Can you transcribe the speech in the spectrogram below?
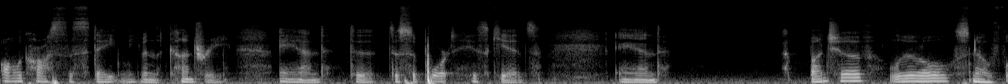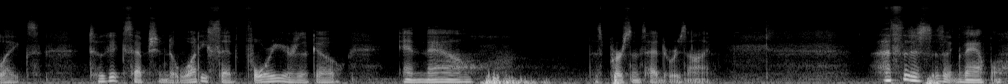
all across the state and even the country and to to support his kids. And a bunch of little snowflakes took exception to what he said four years ago, and now this person's had to resign. That's just an example.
